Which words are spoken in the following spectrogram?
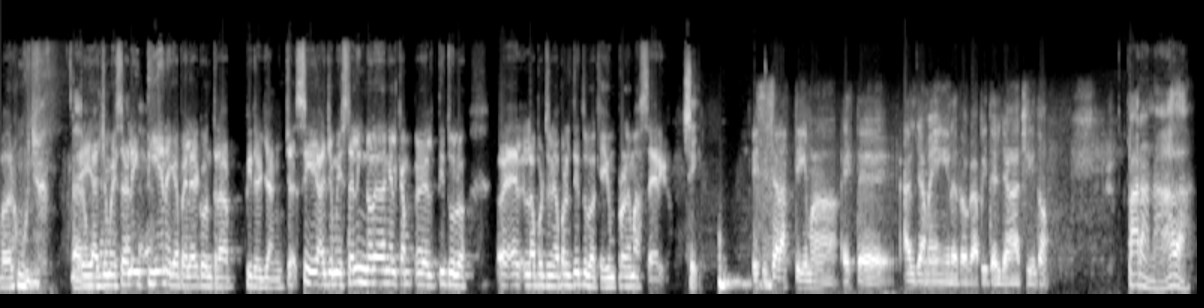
Pedro Muñoz y Aljamain Sterling tiene que pelear contra Peter Young. Si a Aljamain Sterling no le dan el, el título, eh, la oportunidad por el título, aquí hay un problema serio. Sí. ¿Y si se lastima este Aljamain y le toca a Peter Young a Chito? Para nada.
